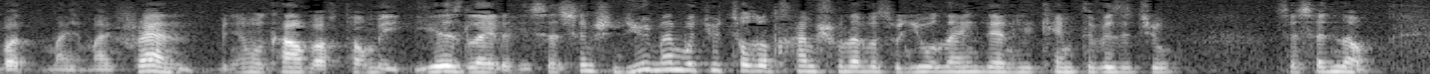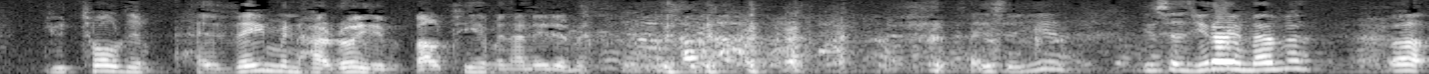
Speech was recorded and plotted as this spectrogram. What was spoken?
But my, my friend, Benjamin Kalbach, told me years later, he says, Shimshon, do you remember what you told Reb Chaim Shmulevitz when you were laying there and he came to visit you? So I said, no. You told him, Hevei min haroyim, bal tihim min hanirim. I said, yeah. He says, you don't remember? Well,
